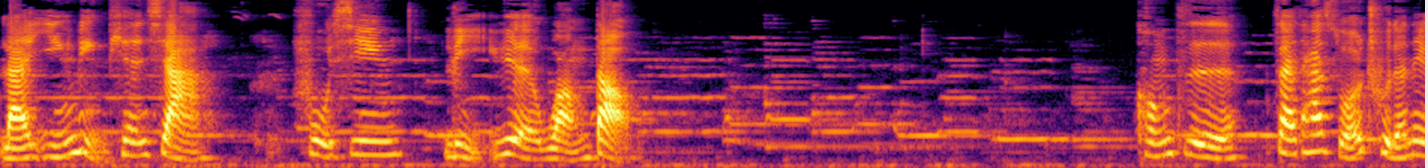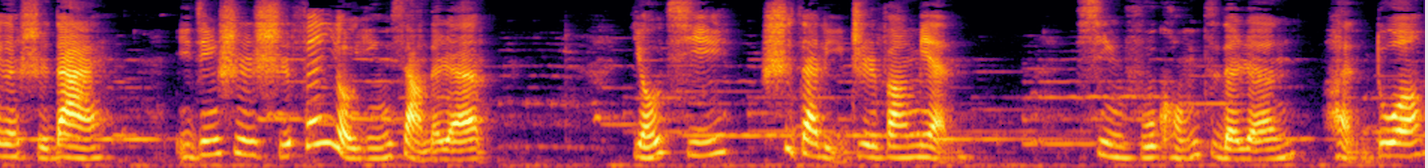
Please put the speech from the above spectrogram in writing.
来引领天下，复兴礼乐王道。孔子在他所处的那个时代，已经是十分有影响的人，尤其是在礼制方面，信服孔子的人很多。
